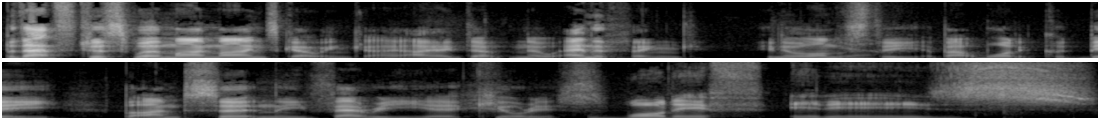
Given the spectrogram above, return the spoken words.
But that's just where my mind's going. I, I don't know anything, in all honesty, about what it could be. But I'm certainly very uh, curious. What if it is?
